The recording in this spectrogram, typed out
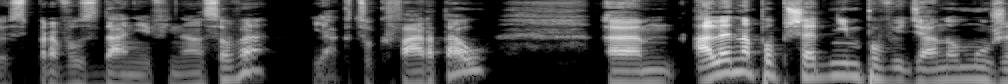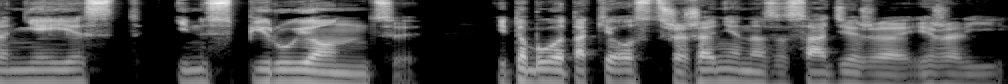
e, sprawozdanie finansowe, jak co kwartał, ale na poprzednim powiedziano mu, że nie jest inspirujący. I to było takie ostrzeżenie na zasadzie, że jeżeli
